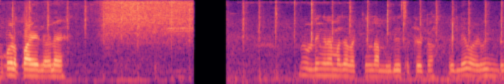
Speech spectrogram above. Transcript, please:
അപ്പോൾ എളുപ്പമായല്ലോ അല്ലേ? ഉള്ളി ഇങ്ങനെ നമ്മൾ ചതക്കുന്നുണ്ട് അമ്മിയിൽ വെച്ചിട്ട് കേട്ടോ. വലിയ കുഴവുണ്ട്.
